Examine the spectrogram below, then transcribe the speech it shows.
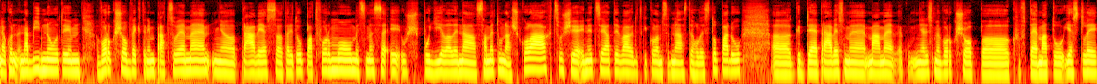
jako nabídnout jim workshop, ve kterém pracujeme eh, právě s tady tou platformou. My jsme se i už podíleli na sametu na školách, což je iniciativa vždycky kolem 17. listopadu, eh, kde právě jsme máme, jako měli jsme workshop eh, v tématu, jestli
